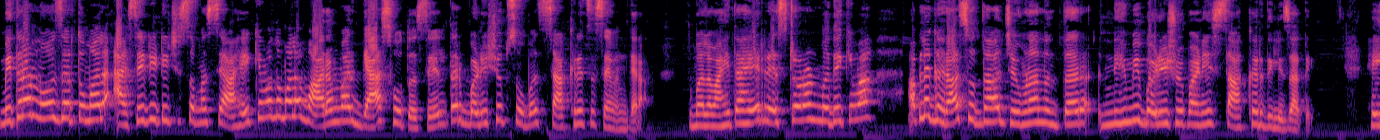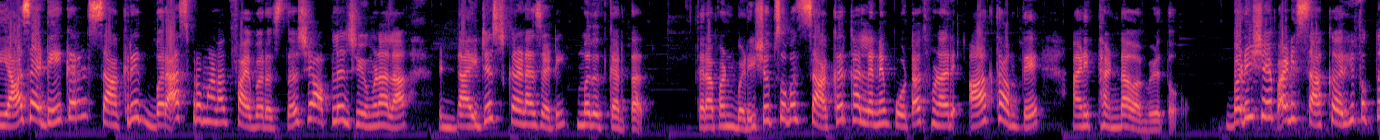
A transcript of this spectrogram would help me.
मित्रांनो जर तुम्हाला ॲसिडिटीची समस्या आहे किंवा तुम्हाला वारंवार गॅस होत असेल तर बडीशूप सोबत साखरेचं सेवन करा. तुम्हाला माहीत आहे रेस्टॉरंटमध्ये किंवा आपल्या घरात सुद्धा जेवणानंतर नेहमी बडीशेप आणि साखर दिली जाते. हे यासाठी कारण साखरेत बऱ्याच प्रमाणात फायबर असतं जे आपल्या जेवणाला डायजेस्ट करण्यासाठी मदत करतात. तर आपण बडीशेपसोबत साखर खाल्ल्याने पोटात होणारी आग थांबते आणि थंडावा मिळतो. बडीशेप आणि साखर ही फक्त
